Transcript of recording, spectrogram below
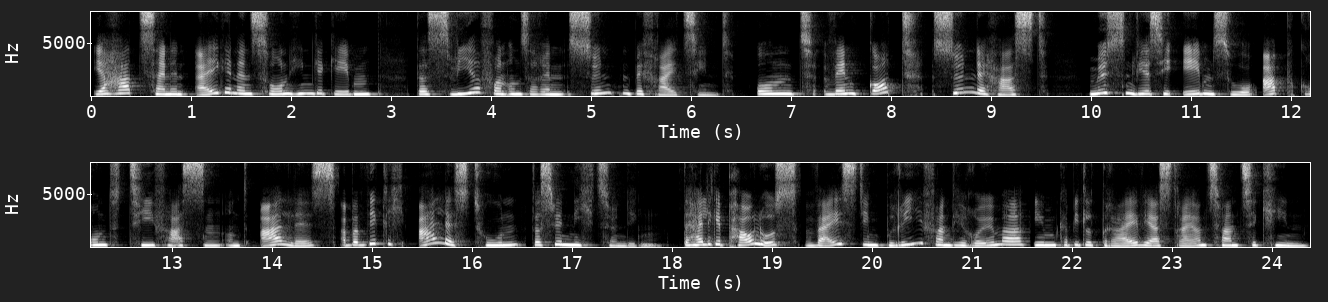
Er hat seinen eigenen Sohn hingegeben, dass wir von unseren Sünden befreit sind. Und wenn Gott Sünde hasst, müssen wir sie ebenso abgrundtief hassen und alles, aber wirklich alles tun, dass wir nicht sündigen. Der heilige Paulus weist im Brief an die Römer im Kapitel 3, Vers 23 hin.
